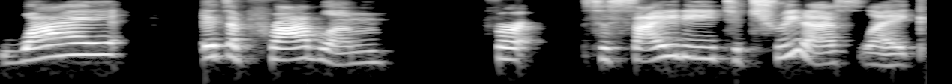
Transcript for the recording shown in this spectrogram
Why it's a problem for society to treat us like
